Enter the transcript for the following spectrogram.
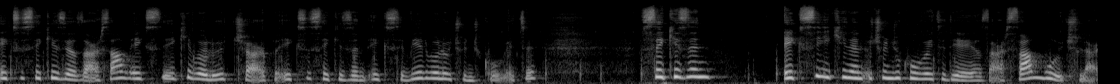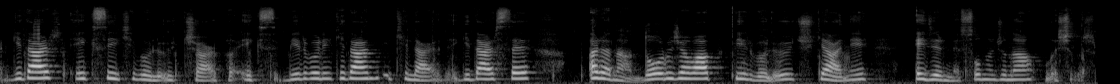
eksi 8 yazarsam eksi 2 bölü 3 çarpı eksi 8'in eksi 1 bölü 3. kuvveti. 8'in eksi 2'nin 3. kuvveti diye yazarsam bu üçler gider. Eksi 2 bölü 3 çarpı eksi 1 bölü 2'den ikiler de giderse aranan doğru cevap 1 bölü 3 yani Edirne sonucuna ulaşılır.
